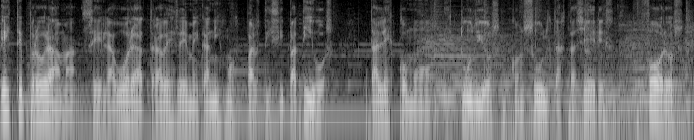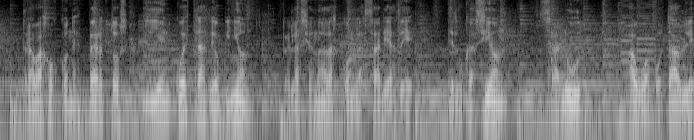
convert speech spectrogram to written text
este programa se elabora a través de mecanismos participativos, tales como estudios, consultas, talleres, foros, trabajos con expertos y encuestas de opinión relacionadas con las áreas de educación, salud, agua potable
